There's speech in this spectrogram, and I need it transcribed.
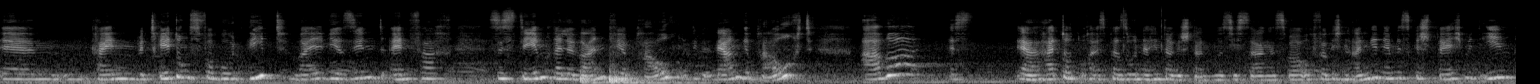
ähm, kein Betretungsverbot gibt, weil wir sind einfach systemrelevant, wir, brauchen, werden gebraucht, aber es er hat dort auch als Person dahinter gestanden, muss ich sagen. Es war auch wirklich ein angenehmes Gespräch mit ihm.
